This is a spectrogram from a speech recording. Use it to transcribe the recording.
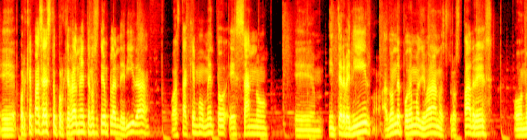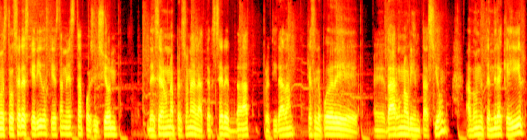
Eh, ¿Por qué pasa esto? Porque realmente no se tiene un plan de vida o hasta qué momento es sano eh, intervenir, a dónde podemos llevar a nuestros padres o nuestros seres queridos que están en esta posición de ser una persona de la tercera edad retirada, que se le puede eh, dar una orientación a dónde tendría que ir.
